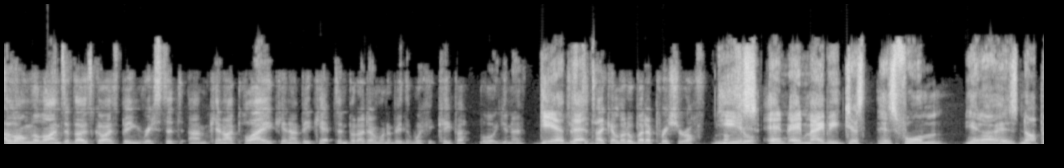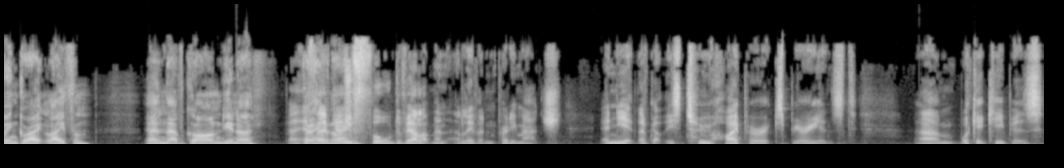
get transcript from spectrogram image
along the lines of those guys being rested. Um, can I play? Can I be captain? But I don't want to be the wicket keeper, or you know, Yeah, just that, to take a little bit of pressure off. Not yes, sure. and and maybe just his form, you know, has not been great, Latham, and they've gone, you know, But you've if got to have they're going option. full development 11 pretty much, and yet they've got these two hyper experienced um, wicket keepers,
